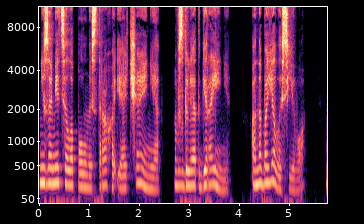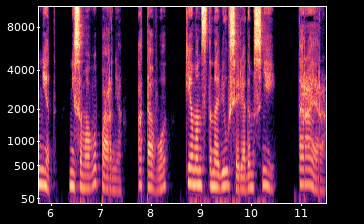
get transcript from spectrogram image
не заметила полный страха и отчаяния взгляд героини. Она боялась его. Нет, не самого парня, а того, кем он становился рядом с ней. Тараэра.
